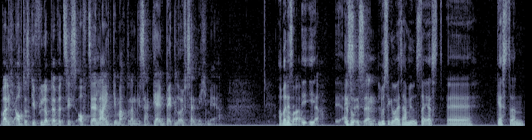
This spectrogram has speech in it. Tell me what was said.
weil ich auch das Gefühl habe, da wird sich oft sehr leicht gemacht und dann gesagt, ja, im Bett läuft es halt nicht mehr. Aber das, Aber, äh, äh, ja, also es ist ein, lustigerweise haben wir uns da erst äh, gestern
